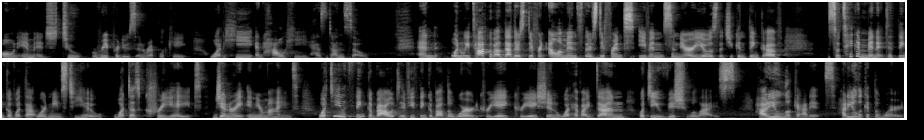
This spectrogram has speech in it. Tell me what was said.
own image to reproduce and replicate what he and how he has done so. And when we talk about that, there's different elements, there's different even scenarios that you can think of. So take a minute to think of what that word means to you. What does create generate in your mind? What do you think about if you think about the word create, creation? What have I done? What do you visualize? How do you look at it? How do you look at the word?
